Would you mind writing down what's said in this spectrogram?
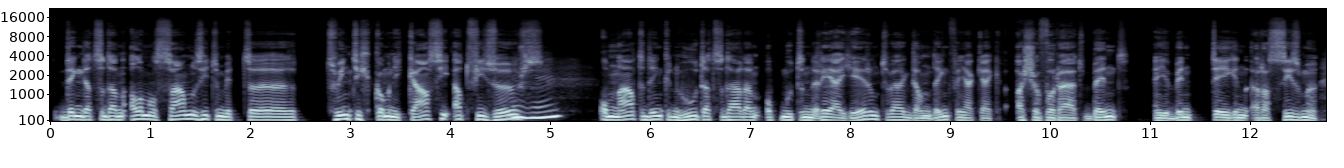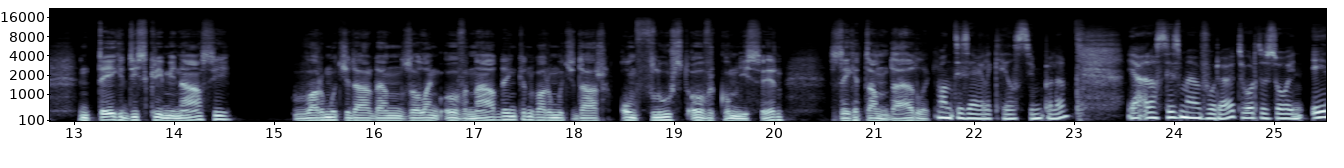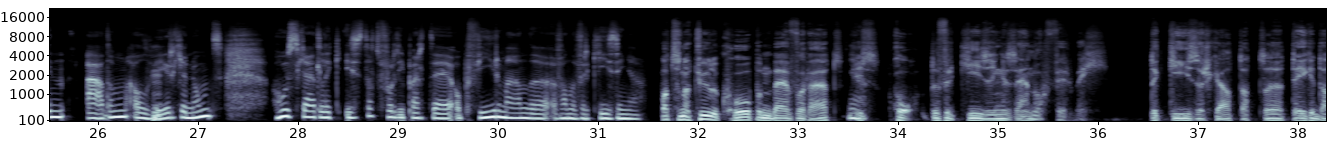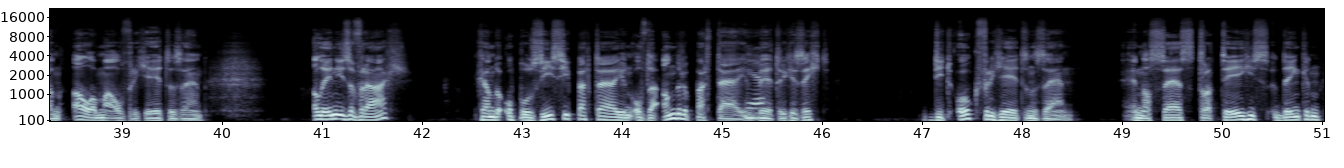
Ik denk dat ze dan allemaal samen zitten met uh, twintig communicatieadviseurs Mm -hmm. om na te denken hoe dat ze daar dan op moeten reageren. Terwijl ik dan denk van, ja kijk, als je vooruit bent en je bent tegen racisme en tegen discriminatie, waarom moet je daar dan zo lang over nadenken? Waarom moet je daar onvloerst over communiceren? Zeg het dan duidelijk. Want het is eigenlijk heel simpel. Hè? Ja, racisme en vooruit worden zo in één adem alweer genoemd. Hoe schadelijk is dat voor die partij op vier maanden van de verkiezingen? Wat ze natuurlijk hopen bij vooruit ja. is, oh, de verkiezingen zijn nog ver weg. De kiezer gaat dat uh, tegen dan allemaal vergeten zijn. Alleen is de vraag, gaan de oppositiepartijen of de andere partijen, Ja. beter gezegd, dit ook vergeten zijn? En als zij strategisch denken,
